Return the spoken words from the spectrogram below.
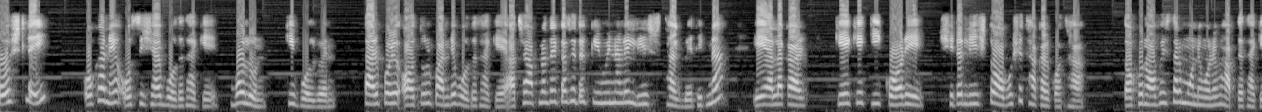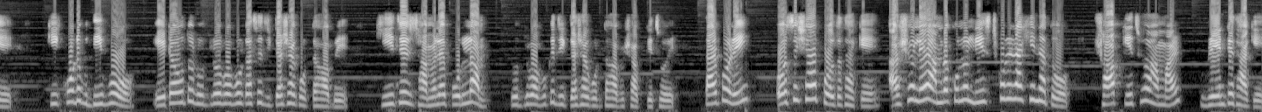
বসলেই ওখানে ওসি সাহেব বলতে থাকে, বলুন, কি বলবেন? তারপরে অতুল পান্ডে বলতে থাকে আচ্ছা আপনাদের কাছে তো ক্রিমিনালের লিস্ট থাকবে, ঠিক না? এই এলাকার কে কে কি করে সেটা লিস্ট তো অবশ্যই থাকার কথা। তখন অফিসার মনে মনে ভাবতে থাকে, কি করে দিব? এটাও তো রুদ্রবাবুর কাছে জিজ্ঞাসা করতে হবে। কি যে ঝামেলায় পড়লাম, রুদ্রবাবুকে জিজ্ঞাসা করতে হবে সবকিছুই। তারপরেই ওসি সাহেব বলতে থাকে, আসলে আমরা কোনো লিস্ট করে রাখি না তো। সবকিছু আমার ব্রেনটে থাকে,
